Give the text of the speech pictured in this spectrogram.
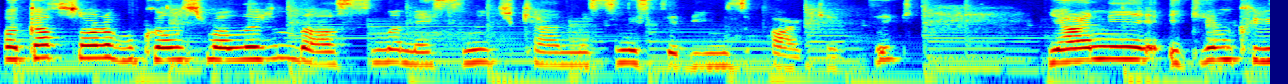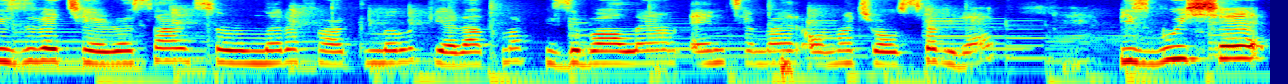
Fakat sonra bu konuşmaların da aslında neslinin tükenmesini istediğimizi fark ettik. Yani iklim krizi ve çevresel sorunlara farkındalık yaratmak bizi bağlayan en temel amaç olsa bile biz bu işe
